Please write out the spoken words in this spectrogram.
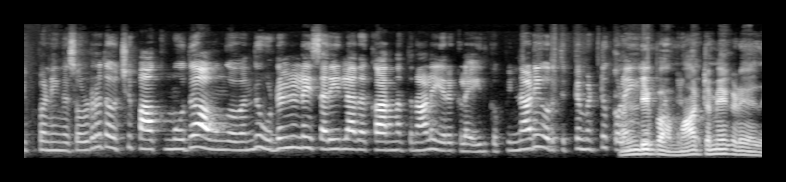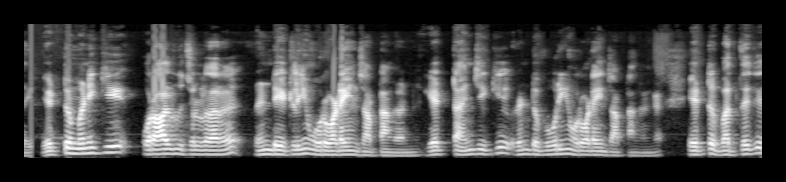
இப்போ நீங்க சொல்றத வச்சு பார்க்கும்போது அவங்க வந்து உடல்நிலை சரியில்லாத காரணத்தினால இறக்கல. இதுக்கு பின்னாடி ஒரு திட்டமிட்டு கொலை கண்டிப்பா. ஏற்பட்டிருக்கு. மாற்றமே கிடையாது. எட்டு மணிக்கு ஒரு ஆள் வந்து சொல்றாரு. ரெண்டு இட்லியும் ஒரு வடையும் சாப்பிட்டாங்கன்னு. எட்டு அஞ்சுக்கு ரெண்டு பூரியும் ஒரு வடையும் சாப்பிட்டாங்கங்க. எட்டு பத்துக்கு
